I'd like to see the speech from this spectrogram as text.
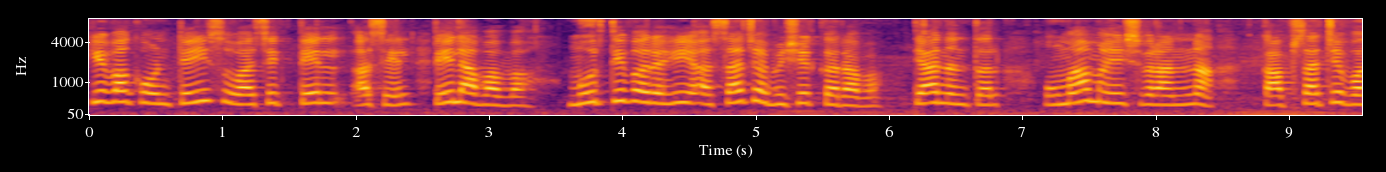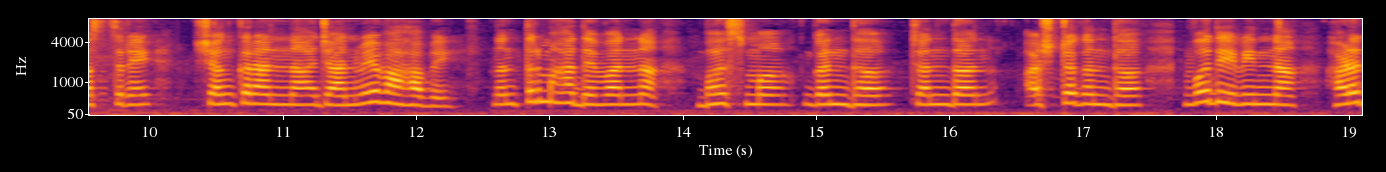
किंवा कोणतेही सुवासिक तेल असेल ते लावावा. मूर्तीवरही असाच अभिषेक करावा. त्यानंतर उमा महेश्वरांना कापसाचे वस्त्रे शंकरांना जानवे व्हावे. नंतर महादेवांना भस्म गंध चंदन अष्टगंध व देवींना हळद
